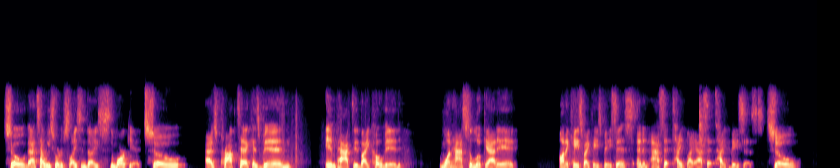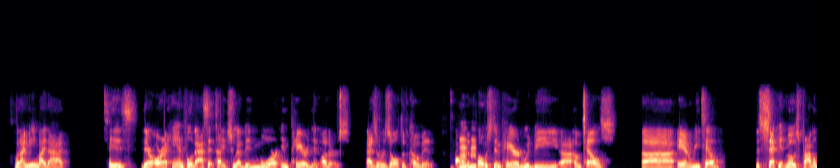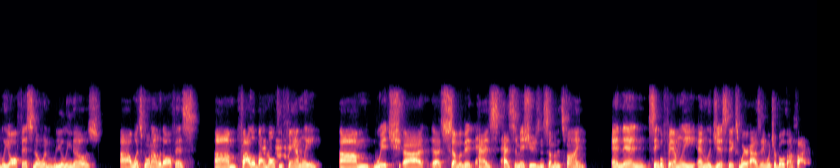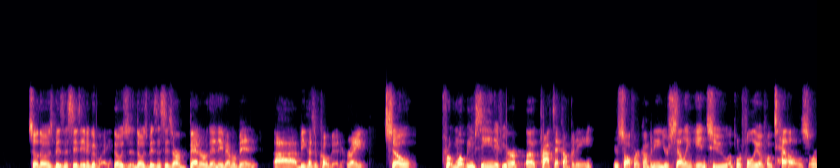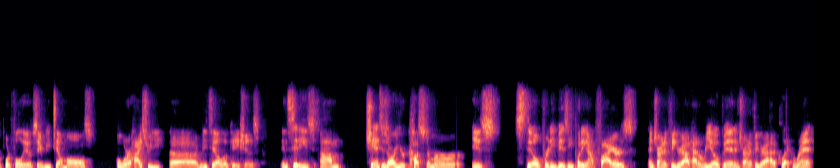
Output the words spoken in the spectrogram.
So that's how we sort of slice and dice the market. So as prop tech has been impacted by COVID, one has to look at it on a case by case basis and an asset type by asset type basis. So, what I mean by that is there are a handful of asset types who have been more impaired than others as a result of COVID. Uh, mm-hmm. the most impaired would be uh, hotels uh, and retail. The second most, probably office. No one really knows uh, what's going on with office. Um, followed by multifamily, um, which uh, uh, some of it has has some issues and some of it's fine, and then single family and logistics warehousing, which are both on fire. So those businesses, in a good way, those those businesses are better than they've ever been uh, because of COVID, right? So from what we've seen, if you're a, a prop tech company, your software company, and you're selling into a portfolio of hotels or a portfolio of say retail malls or high street uh, retail locations in cities, um, chances are your customer is still pretty busy putting out fires and trying to figure out how to reopen and trying to figure out how to collect rent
